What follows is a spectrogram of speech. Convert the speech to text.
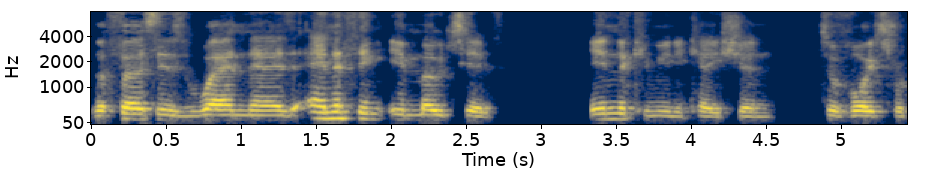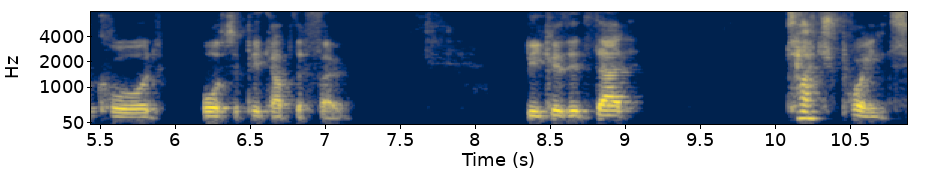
The first is when there's anything emotive in the communication to voice record or to pick up the phone, because it's that touch point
